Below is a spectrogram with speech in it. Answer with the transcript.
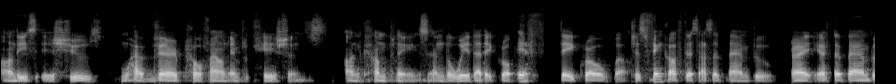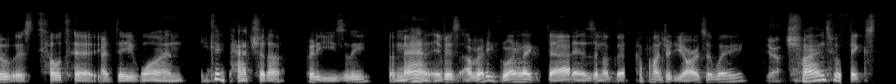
on these issues will have very profound implications on companies and the way that they grow. If they grow well just think of this as a bamboo right? If the bamboo is tilted at day one you can patch it up pretty easily. But man if it's already growing like that and it's a couple hundred yards away yeah. trying to fix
